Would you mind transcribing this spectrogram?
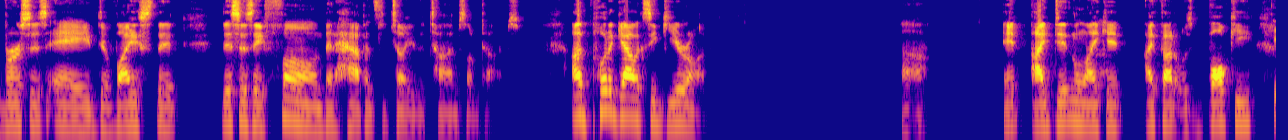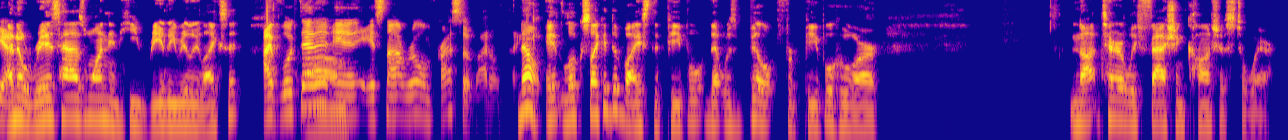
versus a device that this is a phone that happens to tell you the time sometimes. I've put a Galaxy Gear on. Uh-uh. It I didn't like it. I thought it was bulky. Yeah. I know Riz has one and he really really likes it. I've looked at Um, it and it's not real impressive. I don't think. No, it looks like a device that people that was built for people who are not terribly fashion conscious to wear.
